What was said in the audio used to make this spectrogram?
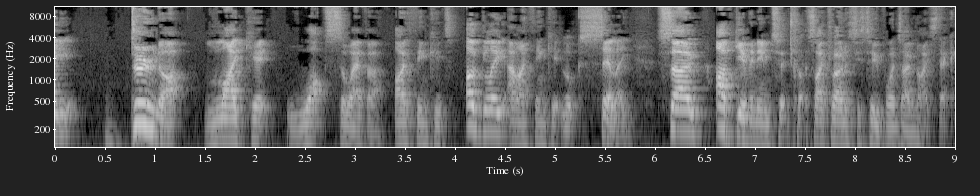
I do not like it whatsoever. I think it's ugly and I think it looks silly. So I've given him to Cyclonus 2.0 nightstick.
